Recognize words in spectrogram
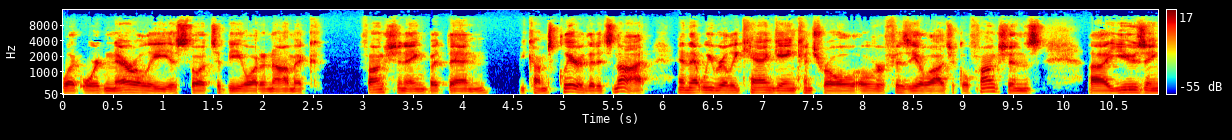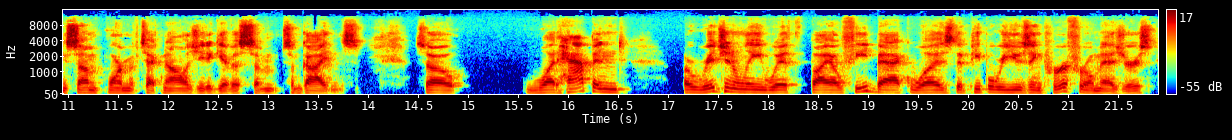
what ordinarily is thought to be autonomic functioning, but then becomes clear that it's not, and that we really can gain control over physiological functions uh, using some form of technology to give us some some guidance. So, what happened originally with biofeedback was that people were using peripheral measures,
